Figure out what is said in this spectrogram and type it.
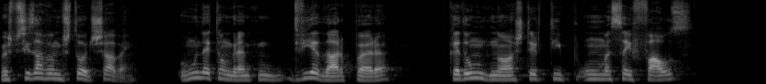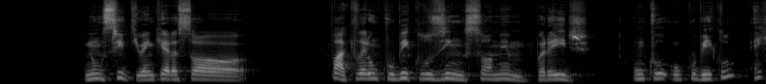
Mas precisávamos todos, sabem? O mundo é tão grande que devia dar para cada um de nós ter tipo uma safe house num sítio em que era só. pá, aquilo era um cubículozinho só mesmo para ires. Um, cu um cubículo. Ei!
